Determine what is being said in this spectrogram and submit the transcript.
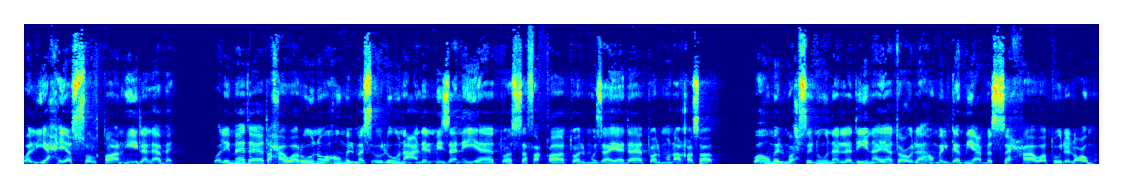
وليحيا السلطان إلى الأبد. ولماذا يتحاورون وهم المسؤولون عن الميزانيات والصفقات والمزايدات والمناقصات؟ وهم المحسنون الذين يدعو لهم الجميع بالصحة وطول العمر.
